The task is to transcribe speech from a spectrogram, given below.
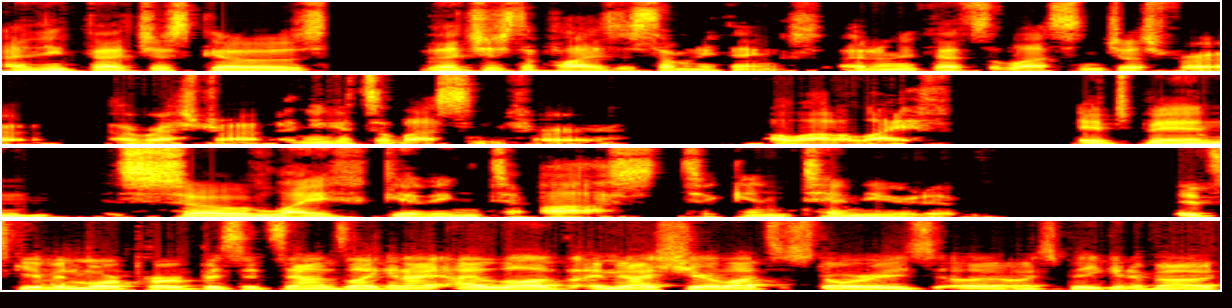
I think that just goes, that just applies to so many things. I don't think that's a lesson just for a, a restaurant. I think it's a lesson for a lot of life it's been so life giving to us to continue to. It's given more purpose, it sounds like. And I, I love, I mean, I share lots of stories uh, speaking about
